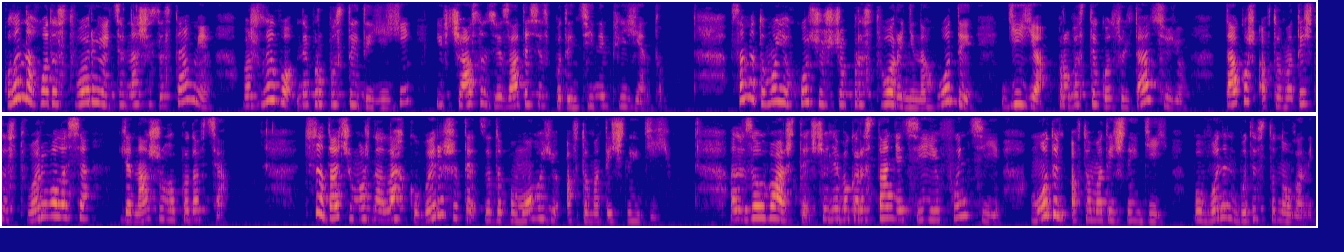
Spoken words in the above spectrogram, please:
Коли нагода створюється в нашій системі, важливо не пропустити її і вчасно зв'язатися з потенційним клієнтом. Саме тому я хочу, щоб при створенні нагоди дія провести консультацію також автоматично створювалася для нашого продавця. Цю задачу можна легко вирішити за допомогою автоматичних дій. Але зауважте, що для використання цієї функції модуль автоматичних дій повинен бути встановлений.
